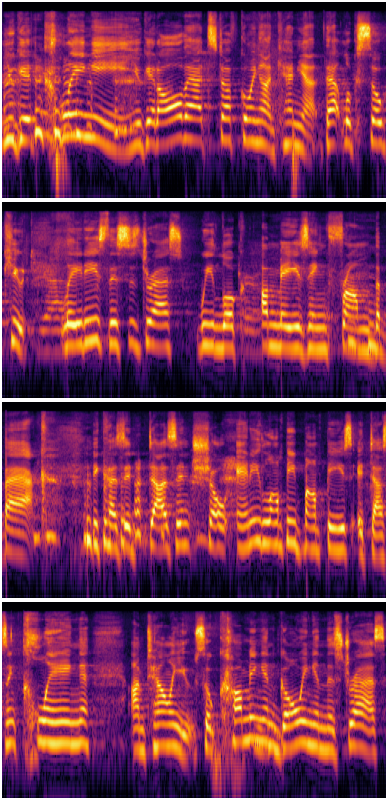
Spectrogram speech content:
You get clingy, you get all that stuff going on. Kenya, that looks so cute. Ladies, this is dress. We look amazing from the back because it doesn't show any lumpy bumpies. It doesn't cling. I'm telling you. So coming and mm-hmm. going in this dress,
